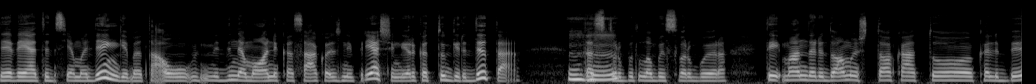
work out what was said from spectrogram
dėvėti, jie madingi, bet tau vidinė Monika sako, žinai, priešingai ir kad tu girdi tą. Mhm. Tas turbūt labai svarbu yra. Tai man dar įdomu iš to, ką tu kalbi,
